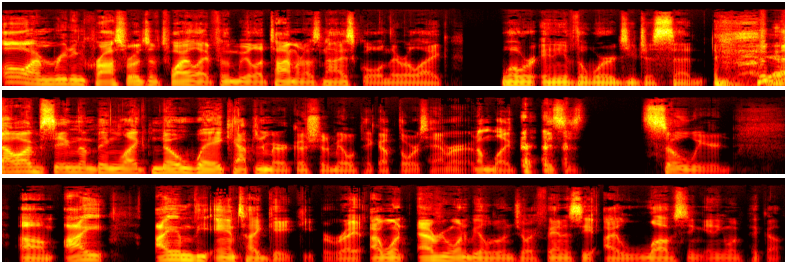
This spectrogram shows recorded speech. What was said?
"Oh, I'm reading Crossroads of Twilight from the Wheel of Time when I was in high school," and they were like, "What were any of the words you just said?" Yeah. now I'm seeing them being like, "No way, Captain America should have been able to pick up Thor's hammer," and I'm like, "This is so weird." Um, I I am the anti gatekeeper, right? I want everyone to be able to enjoy fantasy. I love seeing anyone pick up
